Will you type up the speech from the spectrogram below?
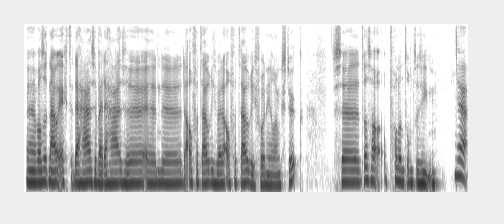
Eh, was het nou echt de hazen bij de hazen en de, de Alfa Tauris bij de Alfa Tauris voor een heel lang stuk. Dus eh, het was wel opvallend om te zien. ja.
